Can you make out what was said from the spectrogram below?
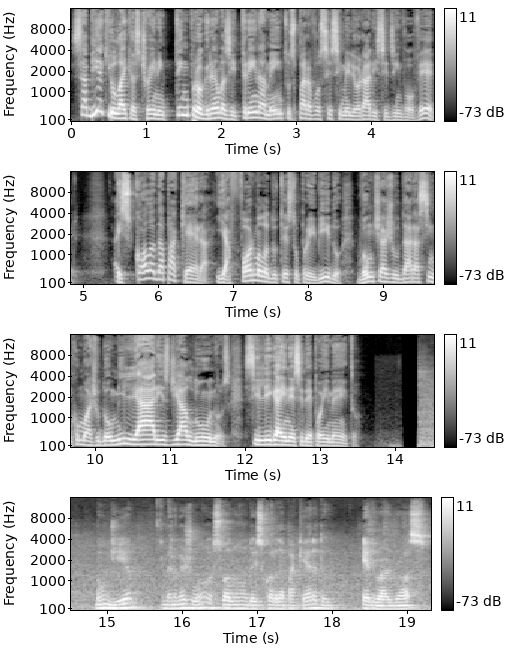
Sabia que o Like Us Training tem programas e treinamentos para você se melhorar e se desenvolver? A Escola da Paquera e a Fórmula do Texto Proibido vão te ajudar assim como ajudou milhares de alunos. Se liga aí nesse depoimento. Bom dia, meu nome é João, eu sou aluno da Escola da Paquera do Edward Ross.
